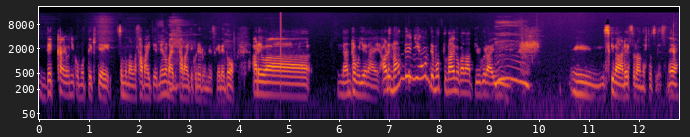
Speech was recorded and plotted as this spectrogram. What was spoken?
でっかいお肉を持ってきて、そのままさばいて、目の前でさばいてくれるんですけれど、あれは、なんとも言えない。あれなんで日本でもっとないのかなっていうぐらい、うん。うん、好きなレストランの一つですね。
